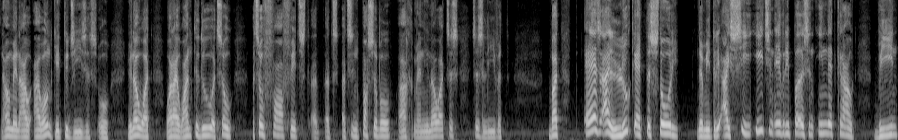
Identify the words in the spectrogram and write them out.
No, man, I, I won't get to Jesus. Or, you know what? What I want to do, it's so it's so far fetched. It, it's it's impossible. Ach, man, you know what? Just just leave it. But as I look at the story, Dimitri, I see each and every person in that crowd being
